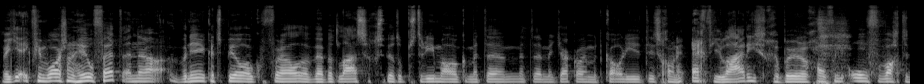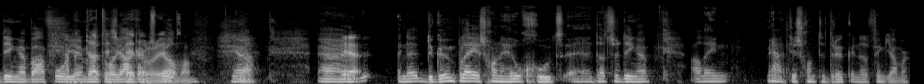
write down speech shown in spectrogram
weet je, ik vind Warzone heel vet en eh, wanneer ik het speel ook vooral, we hebben het laatste gespeeld op stream ook met, eh met, eh, met Jacco en met Cody. Het is gewoon echt hilarisch. Gebeuren gewoon van die onverwachte dingen waarvoor Ja, je is Royale Battle speelt. man. Ja. Eh, Ja. de- En de, de gunplay is gewoon heel goed. eh, dat soort dingen. Alleen, ja, het is gewoon te druk en dat vind ik jammer.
